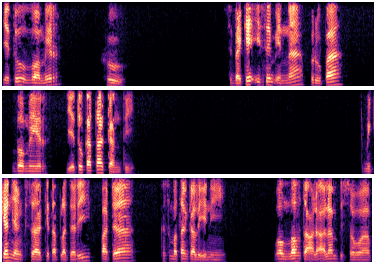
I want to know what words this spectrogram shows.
yaitu zomir hu. Sebagai isim inna berupa domir, yaitu kata ganti. Demikian yang bisa kita pelajari pada kesempatan kali ini. Wallahu ta'ala alam bisawab.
